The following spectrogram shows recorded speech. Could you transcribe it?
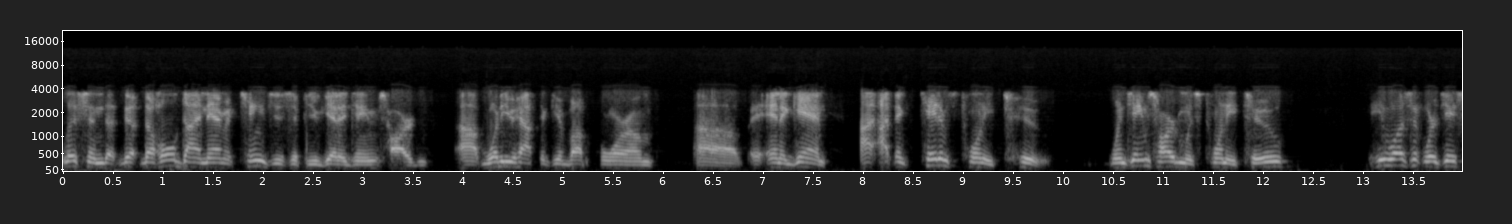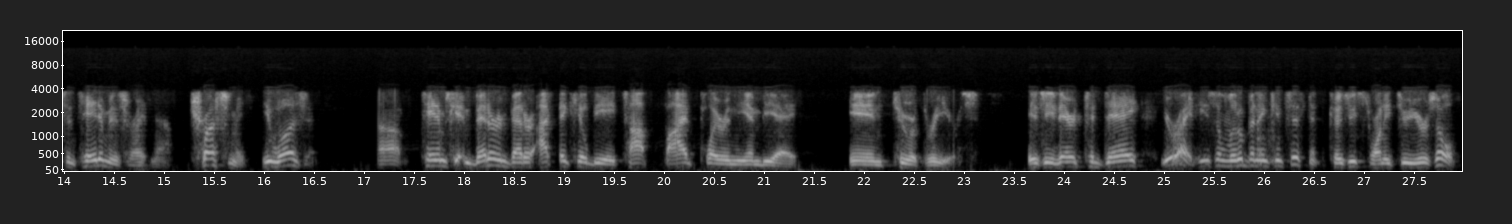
listen. The, the the whole dynamic changes if you get a James Harden. Uh, what do you have to give up for him? Uh, and again, I, I think Tatum's 22. When James Harden was 22, he wasn't where Jayson Tatum is right now. Trust me, he wasn't. Uh, Tatum's getting better and better. I think he'll be a top five player in the NBA. in two or three years. Is he there today? You're right. He's a little bit inconsistent because he's 22 years old.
